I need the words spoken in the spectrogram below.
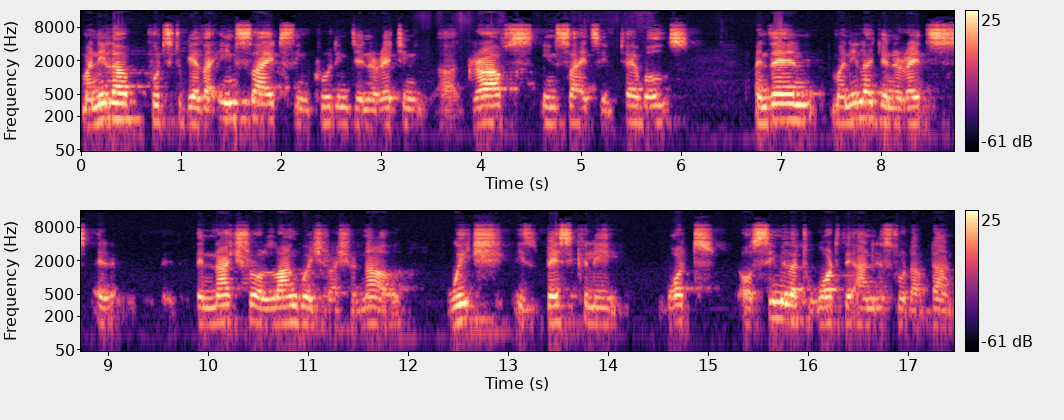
Manila puts together insights, including generating uh, graphs, insights in tables, and then Manila generates a, the natural language rationale, which is basically what or similar to what the analyst would have done.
